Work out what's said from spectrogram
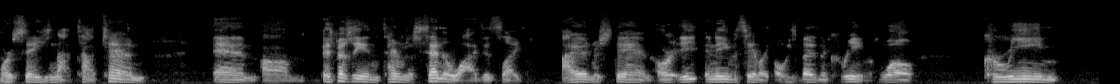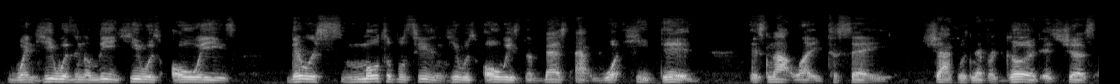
or say he's not top ten and um, especially in terms of center wise, it's like I understand, or and they even say like, oh, he's better than Kareem. Well, Kareem, when he was in the league, he was always there were multiple seasons. He was always the best at what he did. It's not like to say Shaq was never good. It's just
